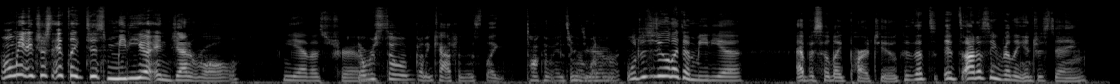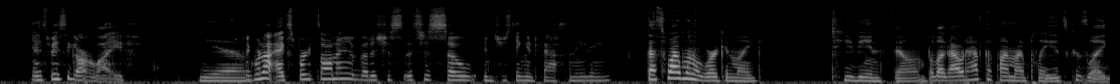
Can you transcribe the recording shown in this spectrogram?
Well, I mean, it's just it's like just media in general. Yeah, that's true. But we're still gonna capture this like talking about Instagram, or whatever. We'll just do like a media episode, like part two, because that's it's honestly really interesting. and it's basically our life. Yeah. Like we're not experts on it, but it's just it's just so interesting and fascinating. That's why I want to work in like TV and film. But like I would have to find my place cuz like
